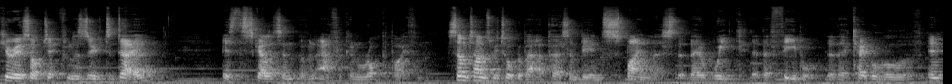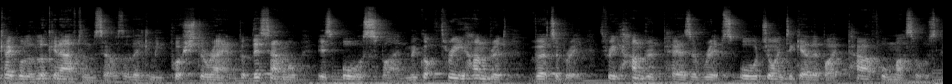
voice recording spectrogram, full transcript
Curious object from the zoo today is the skeleton of an African rock python. Sometimes we talk about a person being spineless, that they're weak, that they're feeble, that they're capable of, incapable of looking after themselves, that they can be pushed around. But this animal is all spine. We've got 300 vertebrae, 300 pairs of ribs, all joined together by powerful muscles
